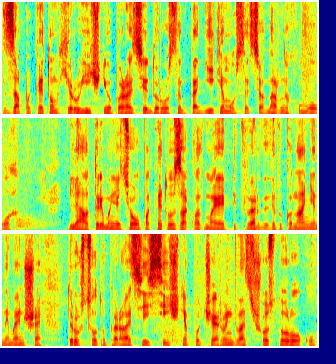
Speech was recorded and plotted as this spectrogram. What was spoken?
за пакетом хірургічні операції дорослим та дітям у стаціонарних умовах. Для отримання цього пакету заклад має підтвердити виконання не менше 300 операцій з січня по червень 26 року.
